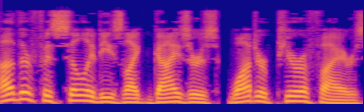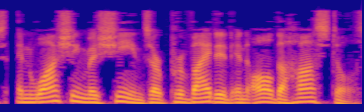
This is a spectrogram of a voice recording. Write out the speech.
Other facilities like geysers, water purifiers, and washing machines are provided in all the hostels.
